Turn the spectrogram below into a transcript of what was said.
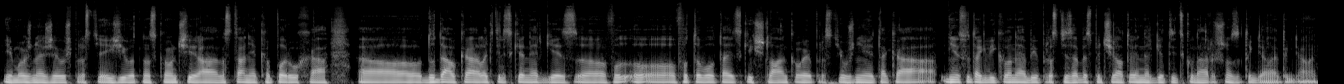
je možné, že už proste ich životnosť skončí a nastane nejaká porucha, uh, dodávka elektrické energie z fotovoltaických článkov je proste už nie je taká, nie sú tak výkonné, aby proste zabezpečila tú energetickú náročnosť a tak ďalej a tak ďalej.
